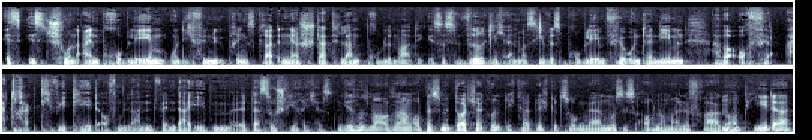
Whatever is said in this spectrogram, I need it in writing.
es ist schon ein Problem und ich finde übrigens gerade in der Stadt-Land-Problematik ist es wirklich ein massives Problem für Unternehmen, aber auch für Attraktivität auf dem Land, wenn da eben äh, das so schwierig ist. Und jetzt muss man auch sagen, ob es mit deutscher Gründlichkeit durchgezogen werden muss, ist auch nochmal eine Frage. Mhm. Ob jeder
